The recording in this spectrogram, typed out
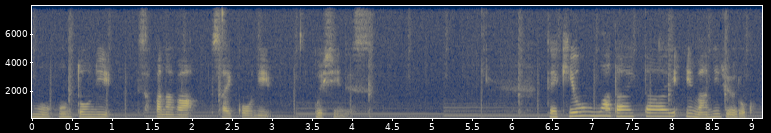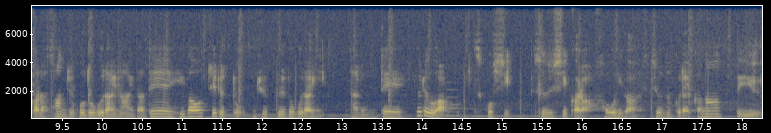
もう本当に魚が最高に美味しいんです。で、気温はだいたい今26から35度ぐらいの間で、日が落ちると19度ぐらいになるんで、夜は少し涼しいから羽織が必要なくらいかなっていう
